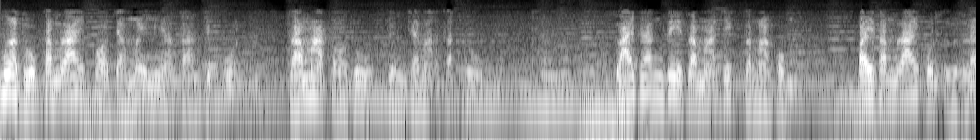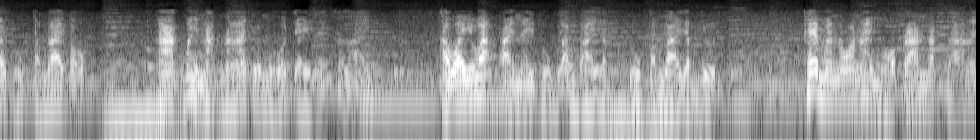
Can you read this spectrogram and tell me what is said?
เมื่อถูกทำร้ายก็จะไม่มีอาการเจ็บปวด สามารถต่อสู้จนชนะศัตรู หลายครั้งที่สมาชิกสมาคม ไปทำร้ายคนอื่นแล้วถูกทำร้ายตอบหากไม่หนักหนาจนหัวใจแหลกสลาย อวัยวะภายในถูกลำลายถูกทำลายยับเยินแค่มานอนให้หมอปราณรักษาให้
